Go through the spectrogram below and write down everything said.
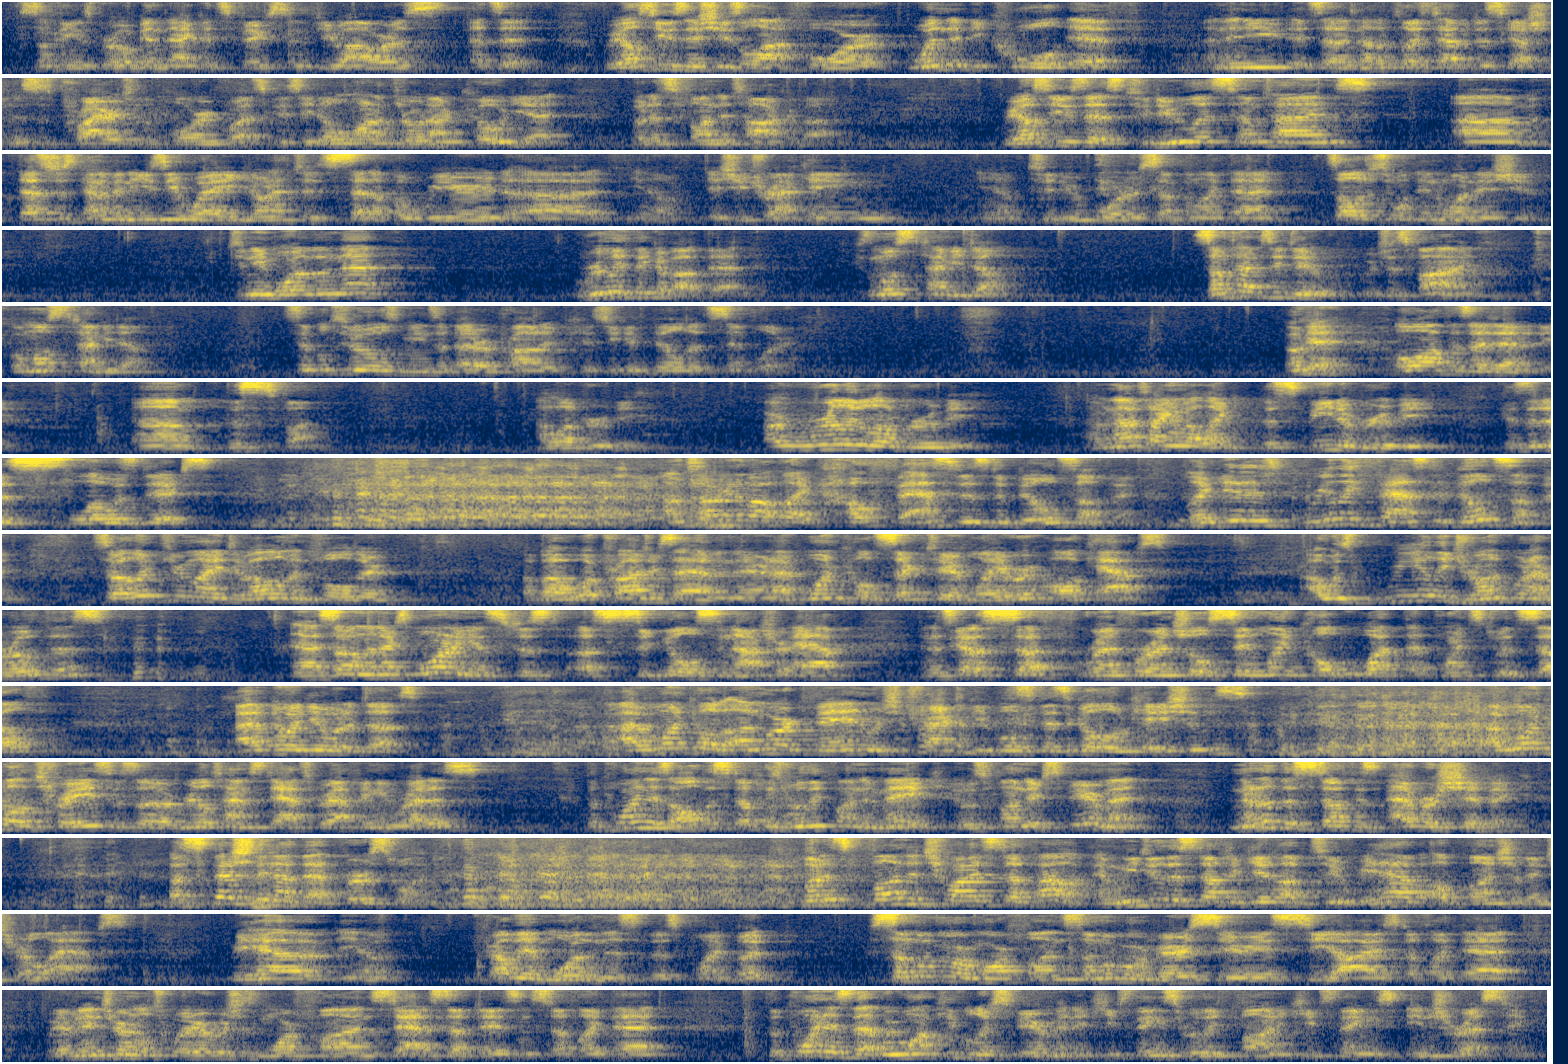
something is broken, that gets fixed in a few hours. That's it. We also use issues a lot for, wouldn't it be cool if, and then you, it's another place to have a discussion. This is prior to the pull request, because you don't want to throw it on code yet, but it's fun to talk about. We also use it as to-do lists sometimes. Um, that's just kind of an easy way. You don't have to set up a weird, uh, you know, issue tracking, you know, to-do board or something like that. It's all just in one issue. Do you need more than that? Really think about that, because most of the time you don't. Sometimes you do, which is fine, but most of the time you don't. Simple tools means a better product because you can build it simpler. Okay, OAuth is identity. Um, this is fun. I love Ruby. I really love Ruby. I'm not talking about like the speed of Ruby, because it is slow as dicks. I'm talking about like how fast it is to build something. Like it is really fast to build something. So I looked through my development folder about what projects I have in there, and I have one called Secretary of Labor, all caps. I was really drunk when I wrote this, and I saw it the next morning, it's just a Signal Sinatra app, and it's got a self-referential symlink called what that points to itself. I have no idea what it does. I have one called Unmarked Van, which tracks people's physical locations. I have one called Trace, which is a real-time stats graphing in Redis. The point is, all this stuff was really fun to make. It was fun to experiment. None of this stuff is ever shipping. Especially not that first one. but it's fun to try stuff out. And we do this stuff at GitHub too. We have a bunch of internal apps. We have, you know, probably have more than this at this point, but some of them are more fun, some of them are very serious, CI, stuff like that. We have an internal Twitter, which is more fun, status updates and stuff like that. The point is that we want people to experiment. It keeps things really fun. It keeps things interesting.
